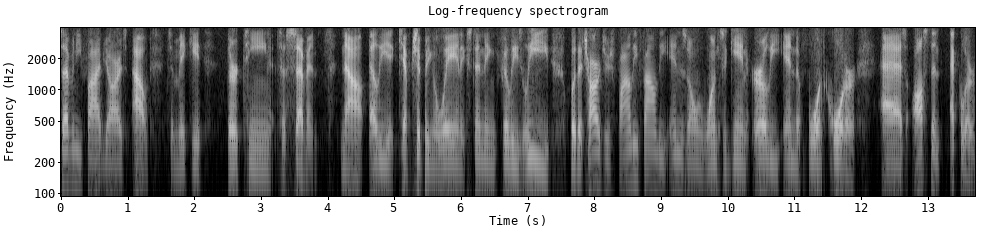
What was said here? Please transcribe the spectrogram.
75 yards out to make it 13 to 7. Now, Elliott kept chipping away and extending Philly's lead, but the Chargers finally found the end zone once again early in the fourth quarter as Austin Ekeler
